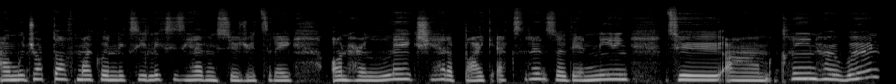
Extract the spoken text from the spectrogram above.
Um, we dropped off Michael and Lexi. Lexi's having surgery today on her leg. She had a bike accident, so they're needing to um, clean her wound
